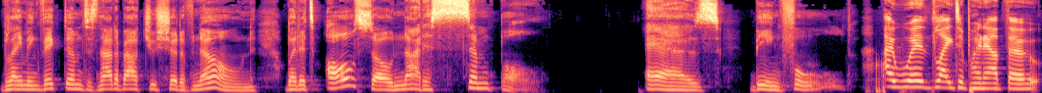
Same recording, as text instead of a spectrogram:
blaming victims it's not about you should have known but it's also not as simple as being fooled I would like to point out, though,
